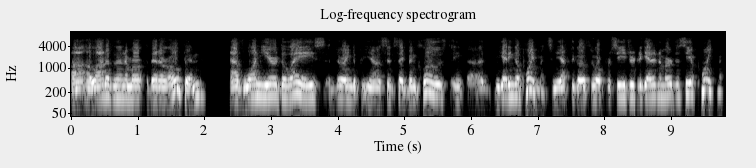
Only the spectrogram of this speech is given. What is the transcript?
Uh, a lot of them are, that are open have one-year delays during the you know since they've been closed uh, getting appointments, and you have to go through a procedure to get an emergency appointment.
